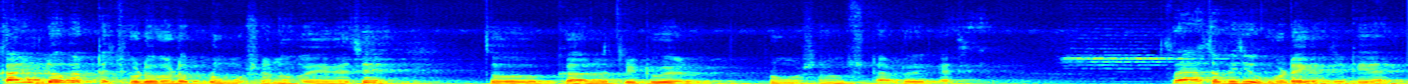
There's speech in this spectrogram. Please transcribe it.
কাইন্ড অফ একটা ছোটোখাটো প্রমোশনও হয়ে গেছে। তো কাল রাত্রি টু এর প্রমোশনও স্টার্ট হয়ে গেছে। তো এত কিছু ঘটে গেছে, ঠিক আছে?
